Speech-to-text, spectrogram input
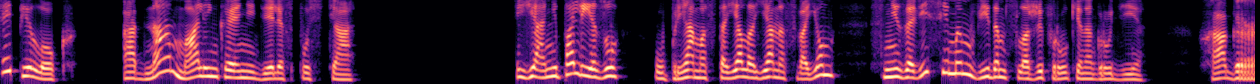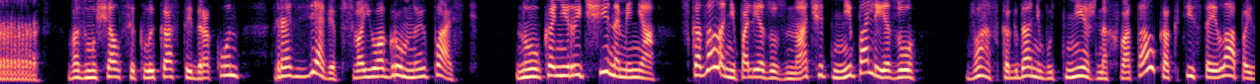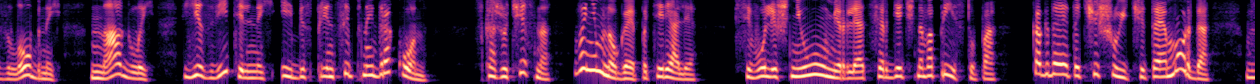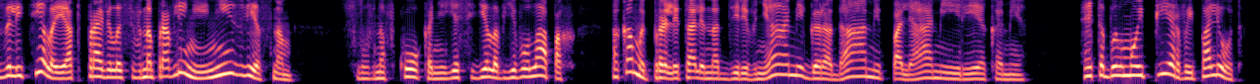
Эпилог. Одна маленькая неделя спустя. «Я не полезу!» — упрямо стояла я на своем, с независимым видом сложив руки на груди. «Хагрррр!» — возмущался клыкастый дракон, раззявив свою огромную пасть. «Ну-ка, не рычи на меня! Сказала, не полезу, значит, не полезу!» Вас когда-нибудь нежно хватал когтистой лапой злобный, наглый, язвительный и беспринципный дракон? Скажу честно, вы немногое потеряли. Всего лишь не умерли от сердечного приступа, когда эта чешуйчатая морда взлетела и отправилась в направлении неизвестном. Словно в коконе я сидела в его лапах, пока мы пролетали над деревнями, городами, полями и реками. Это был мой первый полет.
